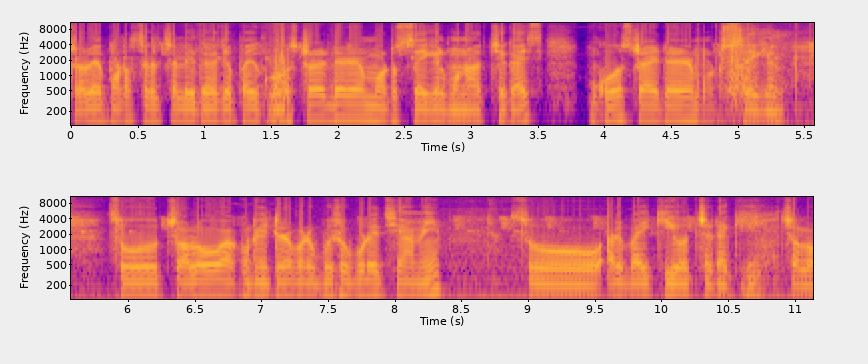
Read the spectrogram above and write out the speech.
চলো, এই মোটর সাইকেল চালিয়ে দেখা যায় ভাই ঘোস্ট রাইডারের মোটর সাইকেল মনে হচ্ছে গাইস ঘোস্ট রাইডারের মোটর সাইকেল সো চলো, এখন এটার পরে বসে পড়েছি আমি। সো আরে ভাই, কী হচ্ছে এটা কি? চলো।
